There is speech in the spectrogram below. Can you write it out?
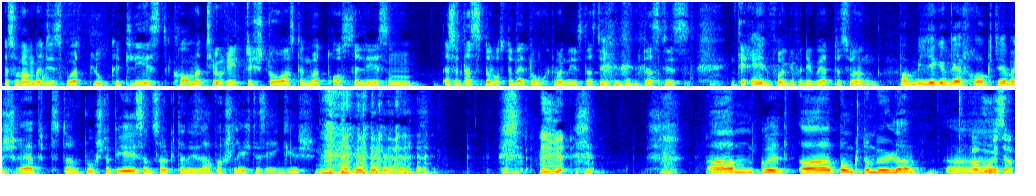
also wenn man das Wort Lookit liest, kann man theoretisch da aus dem Wort auslesen, also dass da was dabei gedacht worden ist, dass das, dass das die Reihenfolge von den Wörtern so ein Wenn mir irgendwer fragt, wie man schreibt, dann buchstabiere ich es und sagt, dann ist es einfach schlechtes Englisch. ähm, gut, äh, Punkto Müller. Äh, wo ist er?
